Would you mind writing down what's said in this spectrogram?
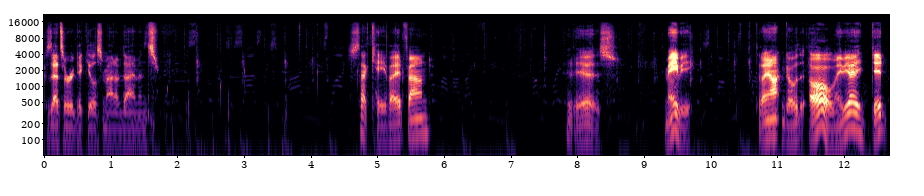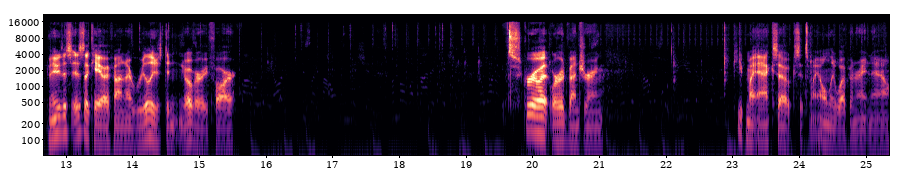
Because that's a ridiculous amount of diamonds. Is that cave I had found? It is. Maybe. Did I not go? oh, maybe I did. Maybe this is the cave I found. I really just didn't go very far. Screw it. We're adventuring. Keep my axe out because it's my only weapon right now.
